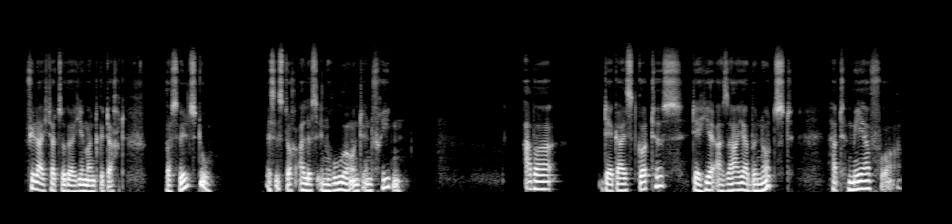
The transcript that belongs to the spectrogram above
Vielleicht hat sogar jemand gedacht, was willst du? Es ist doch alles in Ruhe und in Frieden. Aber der Geist Gottes, der hier Asaja benutzt, hat mehr vor.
